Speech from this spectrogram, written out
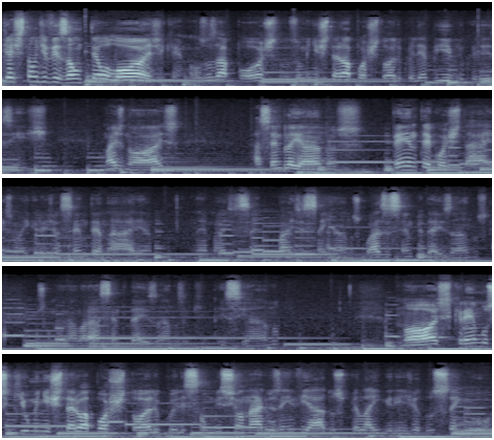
Questão de visão teológica, irmãos, os apóstolos, o ministério apostólico, ele é bíblico, ele existe. Mas nós, assembleianos, pentecostais, uma igreja centenária, né, mais, de 100, mais de 100 anos, quase 110 anos, vamos comemorar 110 anos aqui esse ano, nós cremos que o ministério apostólico, eles são missionários enviados pela igreja do Senhor.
